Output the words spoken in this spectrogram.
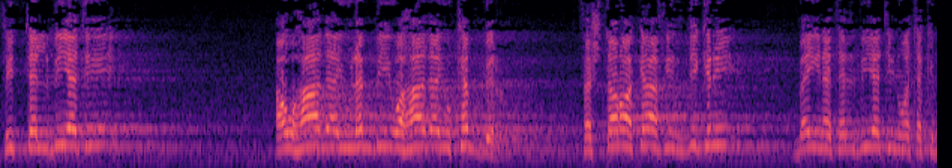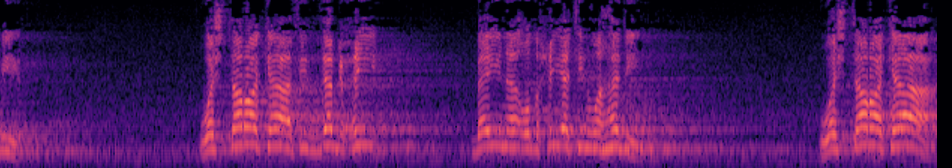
في التلبية أو هذا يلبي وهذا يكبر. فاشتركا في الذكر بين تلبية وتكبير. واشتركا في الذبح بين أضحية وهدي. واشتركا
